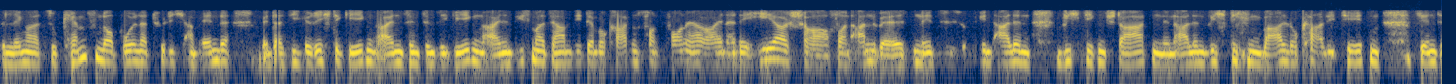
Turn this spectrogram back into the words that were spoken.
länger zu kämpfen, obwohl natürlich am Ende, wenn da die Gerichte gegen einen sind, sind sie gegen einen. Diesmal haben die Demokraten von vornherein eine Heerschar von Anwälten in, in allen wichtigen Staaten, in allen wichtigen Wahllokalitäten sind,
